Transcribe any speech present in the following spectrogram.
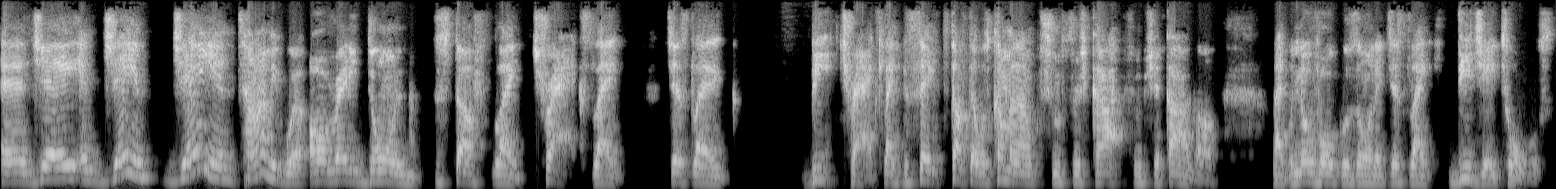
and Jay and Jay and Jay and Thommy were already doing stuff like tracks, like just like beat tracks, like the same stuff that was coming out from, from Chicago, like with no vocals on it, just like DJ tools.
